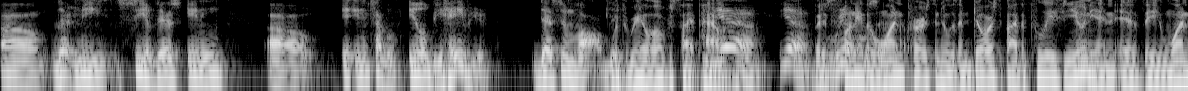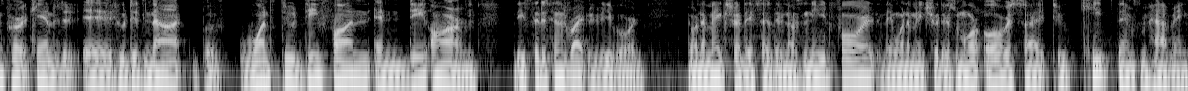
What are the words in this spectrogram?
um, let me see if there's any uh, any type of ill behavior that's involved with real oversight power. Yeah, yeah. But it's funny. The oversight one person who was endorsed by the police union is the one per candidate uh, who did not b- want to defund and de-arm the Citizens Right Review Board. They want to make sure they said there's no need for it. They want to make sure there's more oversight to keep them from having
